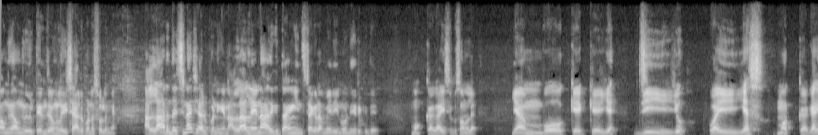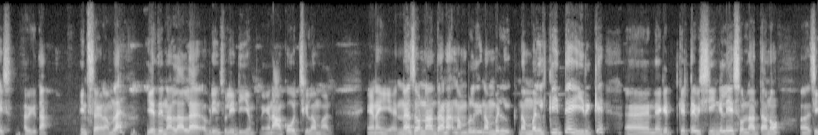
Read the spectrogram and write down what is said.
அவங்க அவங்களுக்கு தெரிஞ்சவங்களுக்கு ஷேர் பண்ண சொல்லுங்கள் நல்லா இருந்துச்சுன்னா ஷேர் பண்ணுங்கள் நல்லா இல்லைன்னா அதுக்கு தாங்க இன்ஸ்டாகிராம் ஐடின்னு ஒன்று இருக்குது. மொக்க காய்ஸ் இப்போ சொன்னல கே கேகேஏ ஜியு ஒய்எஸ் மொக்க கைஸ் அதுக்கு தான். இன்ஸ்டாகிராமில் எது நல்லா இல்லை அப்படின்னு சொல்லி டிஎம் பண்ணுங்க. நான் கோச்சிக்கலாம் மாட்டேன். ஏன்னா என்ன சொன்னால் தானே நம்மளுக்கு நம்மளுக்கு நம்மள்கிட்ட இருக்க நெகட் கெட்ட விஷயங்களே சொன்னால் தானோ சி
